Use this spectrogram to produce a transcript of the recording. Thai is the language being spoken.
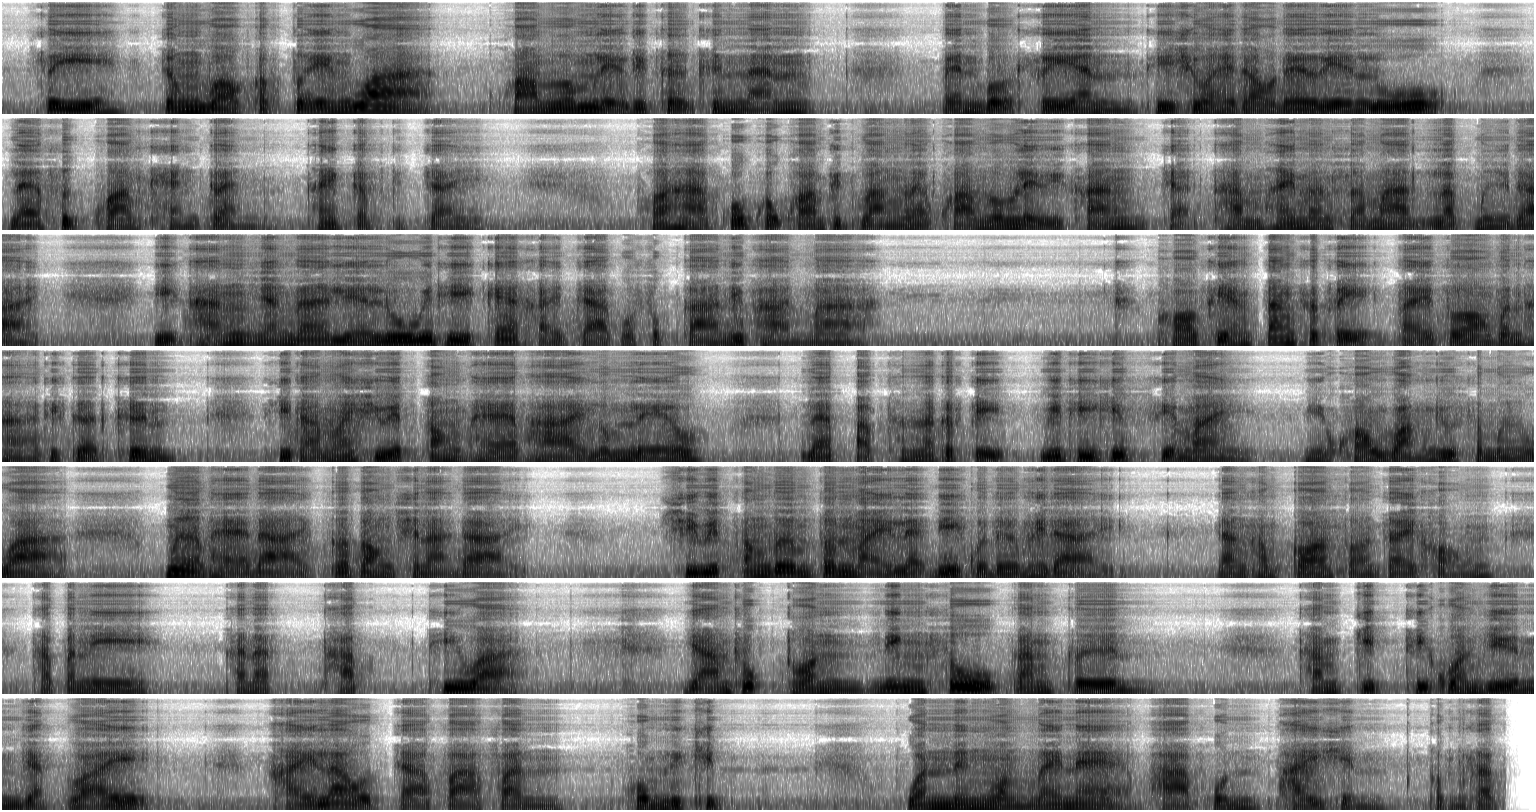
4. จงบอกกับตัวเองว่า ความล้มเหลวที่เกิดขึ้นนั้น เป็นบทเรียนที่ช่วยให้เราได้เรียนรู้ และฝึกความแข็งแกร่งให้กับจิตใจ ราะหากพบกับความผิดหวังและความล้มเหลวอีกครั้ง จะทำให้มันสามารถรับมือได้ อีกทั้งยังได้เรียนรู้วิธีแก้ไขจากประสบการณ์ที่ผ่านมา ขอเพียงตั้งสติไต่ตรองปัญหาที่เกิดขึ้น ที่ทำให้ชีวิตต้องแพ้พ่ายล้มเหลว และปรับทัศนคติวิธีคิดเสียใหม่ มีความหวังอยู่เสมอว่า เมื่อแพ้ได้ก็ต้องชนะได้ ชีวิตต้องเริ่มต้นใหม่และดีกว่าเดิมให้ได้ ดังคำกรสอนใจของทัปปณีคณะทัพ ที่ว่า ยามทุกทนนิ่งสู้กล้ามกลืนทำกิจที่ควรยืนหยัดไว้ ใครเล่าจะฝ่าฟันพรมลิขิต วันหนึ่งหวังได้แน่ผ่าพ้นภัยเข็นขอบคุณครับ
